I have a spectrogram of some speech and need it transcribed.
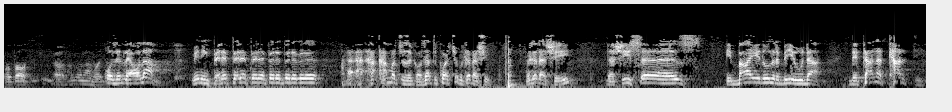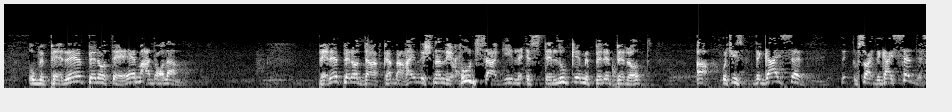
Or both. or is it le'olam? Meaning pere, pere, pere, pere, pere, pere. How much does it go? Is that the question? Look at Rashi. Look at Rashi. Rashi says, Ibayidul Rabbi Yehuda, Detana Tarti, Ad olam. Pere perot davka, Bahai Lishna lechud sagi leesteluke me pere perot. Ah, which is, the guy said, I'm sorry, the guy said this,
